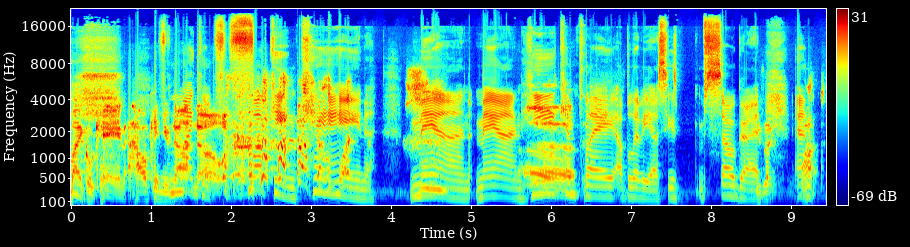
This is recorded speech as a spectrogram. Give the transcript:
Michael Caine. How can you not Michael know? fucking Caine. Man, man, he Uh, can play oblivious. He's so good. Like, And- what?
